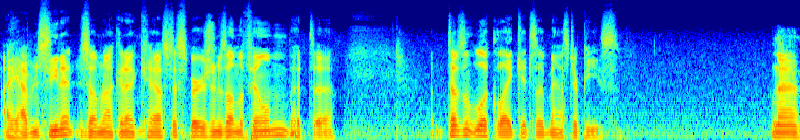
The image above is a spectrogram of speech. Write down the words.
I haven't seen it, so I'm not going to cast aspersions on the film, but uh, it doesn't look like it's a masterpiece. Nah.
